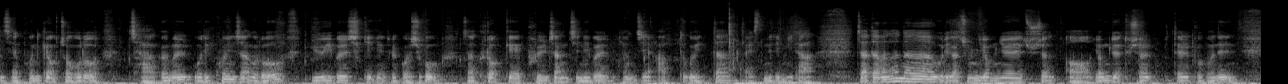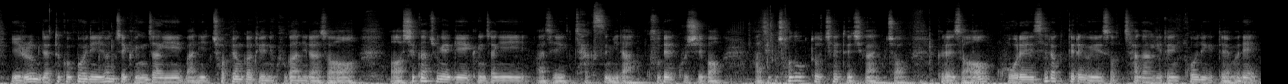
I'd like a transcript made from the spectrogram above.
이제 본격적으로 자금을 우리 코인장으로 유입을 시키게 될 것이고 자 그렇게 불장 진입을 현재 앞두고 있다 말씀드립니다. 자 다만 하나 우리가 좀 염려해 주셔 어, 염두에 두셔야 될 부분은 이룸 네트워크 코인이 현재 굉장히 많이 저평가되어 있는 구간이라서 어, 시가총액이 굉장히 아직 작습니다. 990억 아직 천억도 채 되지가 않죠. 그래서 고래 세력들에 의해서 장악이 된 코인이기 때문에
